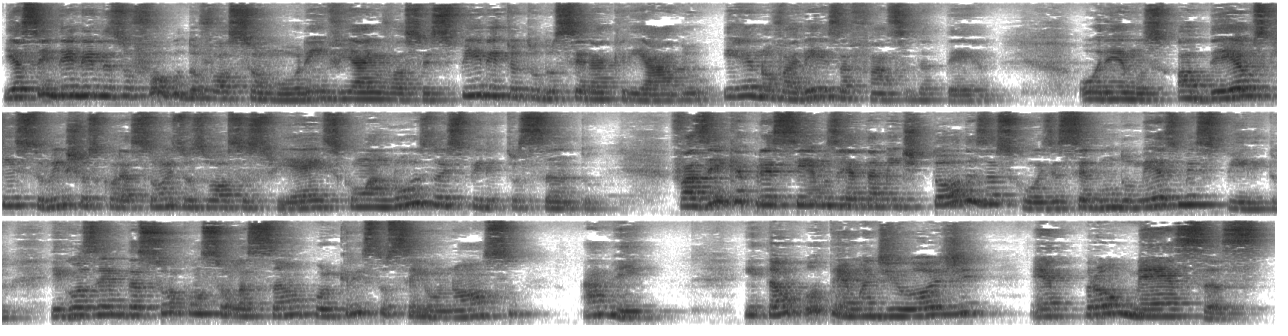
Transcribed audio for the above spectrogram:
e acendei neles o fogo do vosso amor, enviai o vosso Espírito, tudo será criado, e renovareis a face da terra. Oremos, ó Deus, que instruíste os corações dos vossos fiéis com a luz do Espírito Santo. Fazei que apreciemos retamente todas as coisas, segundo o mesmo Espírito, e gozemos da sua consolação por Cristo Senhor nosso. Amém. Então, o tema de hoje é promessas.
